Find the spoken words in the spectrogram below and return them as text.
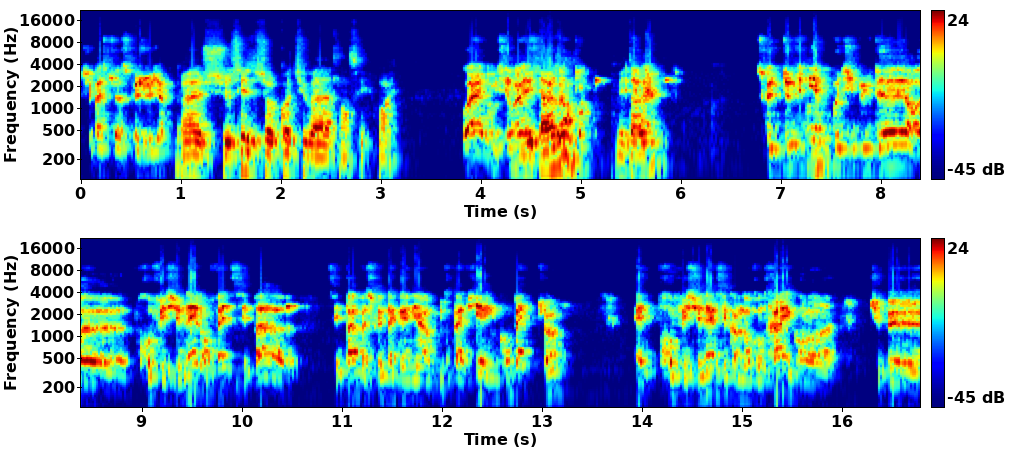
Je sais pas si tu vois ce que je veux dire. Ouais, je sais sur quoi tu vas te lancer. Ouais. Ouais, donc c'est vrai. Mais c'est t'as raison. Mais t'as raison. Parce que devenir bodybuilder euh, professionnel, en fait, c'est pas, euh, c'est pas parce que tu as gagné un bout de papier à une compète, tu vois. Être professionnel, c'est comme dans ton travail, quand euh, tu peux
